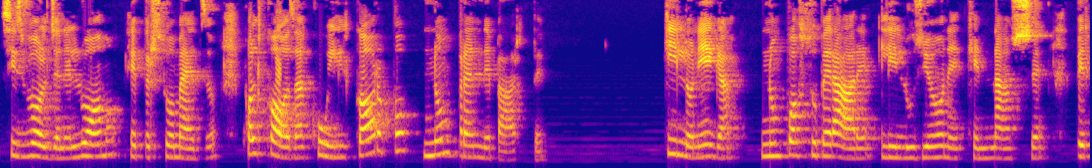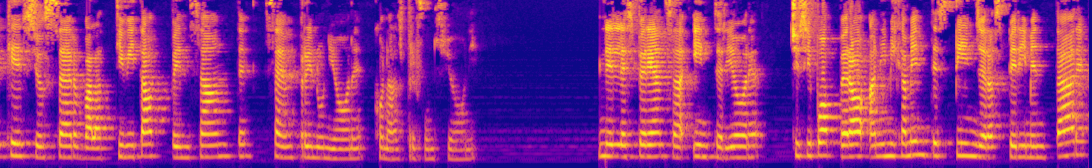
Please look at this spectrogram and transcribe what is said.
si svolge nell'uomo e per suo mezzo qualcosa a cui il corpo non prende parte. Chi lo nega non può superare l'illusione che nasce perché si osserva l'attività pensante sempre in unione con altre funzioni. Nell'esperienza interiore ci si può però animicamente spingere a sperimentare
